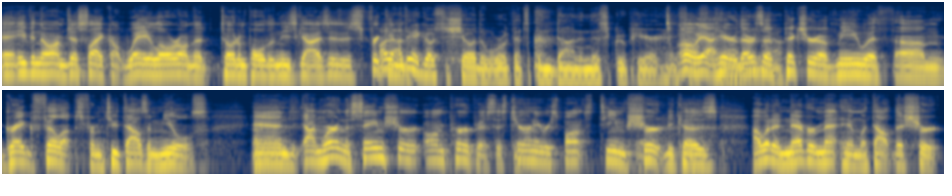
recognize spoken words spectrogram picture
uh, even though I'm just like way lower on the totem pole than these guys, it is freaking. I think it goes to show the work that's been done in this group here. Oh yeah, here there's a know. picture of me with um, Greg Phillips from 2000 Mules, and I'm wearing the same shirt on purpose, this Tyranny Response Team shirt, because I would have never met him without this shirt.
